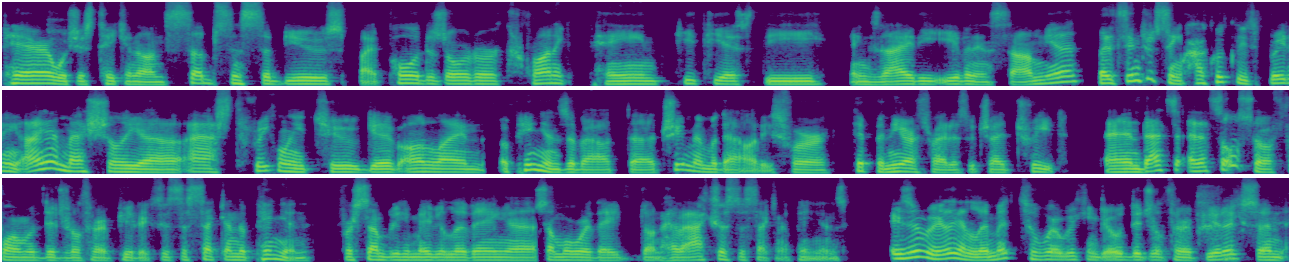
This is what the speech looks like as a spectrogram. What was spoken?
Pear, which is taking on substance abuse, bipolar disorder, chronic pain, PTSD, anxiety, even insomnia. But it's interesting how quickly it's breeding. I am actually uh, asked frequently to give online opinions about uh, treatment modalities for hip and knee arthritis, which I treat. And that's that's also a form of digital therapeutics. It's a second opinion for somebody who may be living uh, somewhere where they don't have access to second opinions. Is there really a limit to where we can go with digital therapeutics? And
